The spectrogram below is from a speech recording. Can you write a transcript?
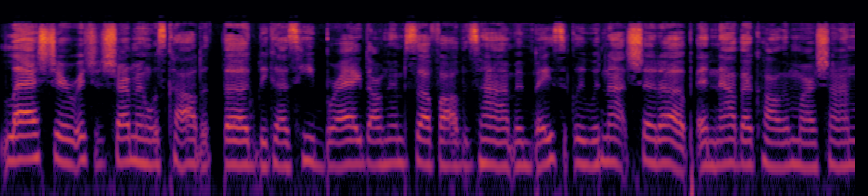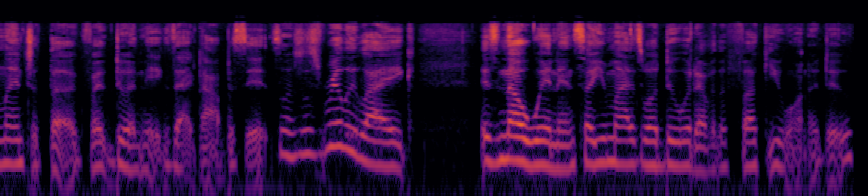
last year Richard Sherman was called a thug because he bragged on himself all the time and basically would not shut up, and now they're calling Marshawn Lynch a thug for doing the exact opposite. So it's just really like it's no winning, so you might as well do whatever the fuck you want to do,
